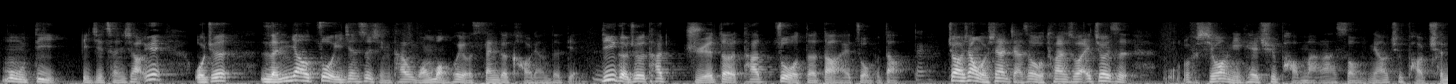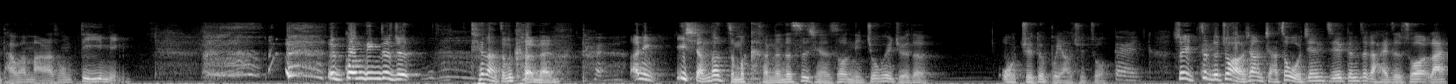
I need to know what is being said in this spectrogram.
目的以及成效，因为我觉得。人要做一件事情，他往往会有三个考量的点。第一个就是他觉得他做得到还做不到。对。就好像我现在假设我突然说，哎，Joyce，我希望你可以去跑马拉松，你要去跑全台湾马拉松第一名。那光听就觉得，天哪，怎么可能？对。啊，你一想到怎么可能的事情的时候，你就会觉得，我绝对不要去做。对。所以这个就好像，假设我今天直接跟这个孩子说，来，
